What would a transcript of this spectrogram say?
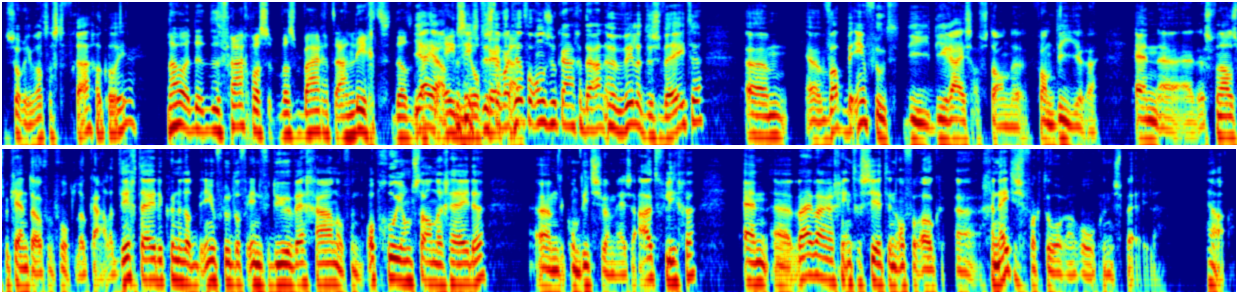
sorry, wat was de vraag ook alweer? Nou, de, de vraag was, was waar het aan ligt. Dat, Ja, dat ja precies. Dus er wordt heel veel onderzoek aan gedaan. En we willen dus weten ehm, eh, wat beïnvloedt die, die reisafstanden van dieren. En eh, er is van alles bekend over bijvoorbeeld lokale dichtheden. Kunnen dat beïnvloeden of individuen weggaan of een opgroeiomstandigheden. de conditie waarmee ze uitvliegen. En eh, wij waren geïnteresseerd in of er ook genetische factoren een rol kunnen spelen. Ja.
